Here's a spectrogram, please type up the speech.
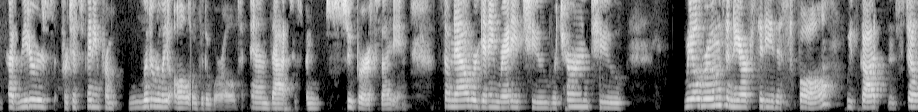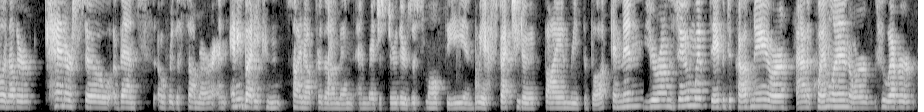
we've had readers participating from literally all over the world. And that has been super exciting. So now we're getting ready to return to real rooms in New York City this fall. We've got still another 10 or so events over the summer, and anybody can sign up for them and, and, register. There's a small fee, and we expect you to buy and read the book. And then you're on Zoom with David Duchovny or Anna Quindlen or whoever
